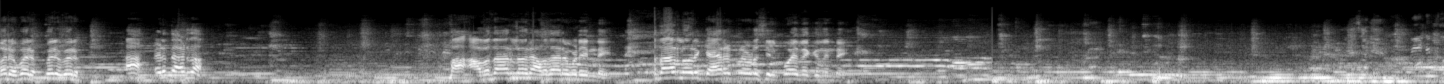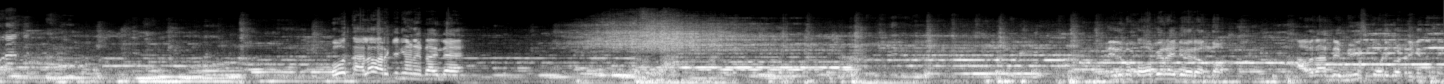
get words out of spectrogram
വരൂ വരൂ വരൂ വരൂ. ആ എടുത്താ എടുത്താ. അവതാറിലൊരു അവതാരം ഇവിടെ ഉണ്ട്. അവതാറിലൊരു ക്യാരക്ടർ ഇവിടെ ശില്പമായി നിൽക്കുന്നുണ്ട്. തല വർക്കിംഗ് ആണ് കേട്ടോ അതിന്റെ ഇതിപ്പോ കോപ്പി റൈറ്റ് വരുമെന്തോ അവതാറിന്റെ മ്യൂസിക് ഓടിക്കൊണ്ടിരിക്കുന്നുണ്ട്.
